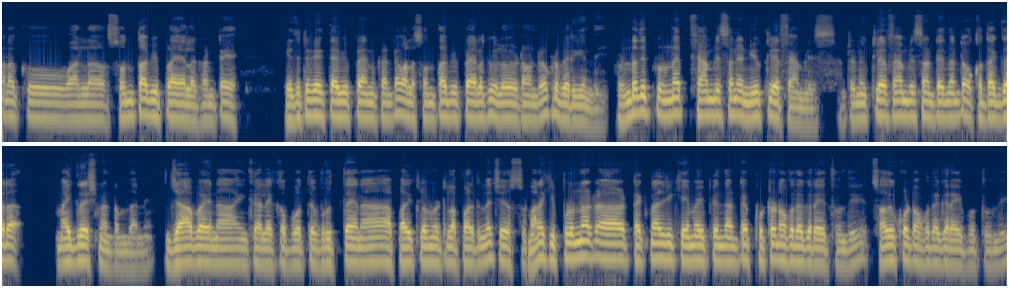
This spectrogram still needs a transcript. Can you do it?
మనకు వాళ్ళ సొంత అభిప్రాయాల కంటే ఎదుటి వ్యక్తి అభిప్రాయం కంటే వాళ్ళ సొంత అభిప్రాయాలకు విలువ ఇవ్వడం అనేది ఒకటి పెరిగింది. రెండోది ఇప్పుడు ఉన్న ఫ్యామిలీస్ అనే న్యూక్లియర్ ఫ్యామిలీస్. అంటే న్యూక్లియర్ ఫ్యామిలీస్ అంటే ఏంటంటే ఒక దగ్గర మైగ్రేషన్ అంటాం దాన్ని. జాబ్ అయినా ఇంకా లేకపోతే వృత్తి అయినా ఆ 10 కిలోమీటర్ల పరిధిలో చేస్తుంది. మనకి ఇప్పుడున్న టెక్నాలజీకి ఏమైపోయిందంటే పుట్టడం ఒక దగ్గర అయితుంది. చదువుకోవడం ఒక దగ్గర అయిపోతుంది.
